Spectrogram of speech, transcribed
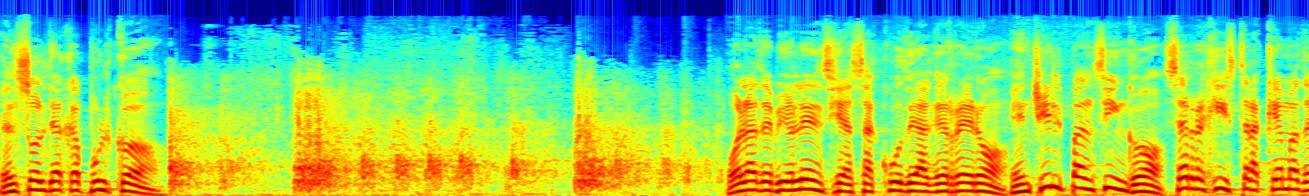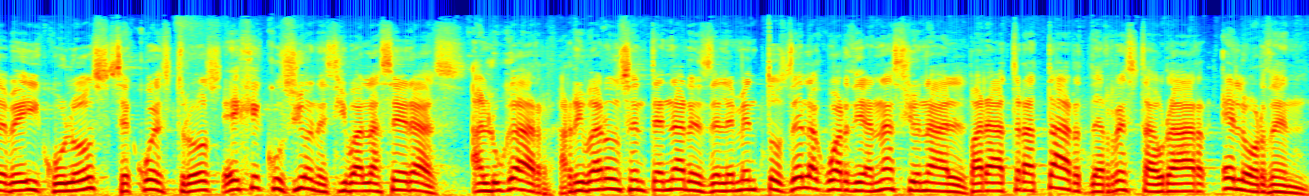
El sol de Acapulco. Ola de violencia sacude a Guerrero. En Chilpancingo se registra quema de vehículos, secuestros, ejecuciones y balaceras. Al lugar arribaron centenares de elementos de la Guardia Nacional para tratar de restaurar el orden.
